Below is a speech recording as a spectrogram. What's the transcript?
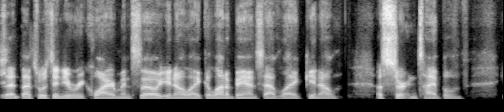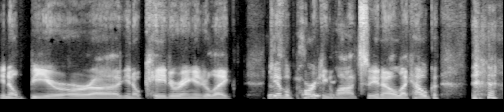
That, that's what's in your requirements. So you know, like a lot of bands have like you know a certain type of you know beer or uh, you know catering, and you're like, do you have a parking lot? So, you know, like how? well,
